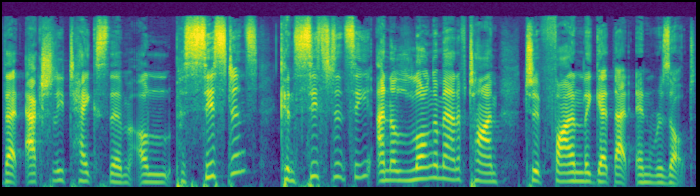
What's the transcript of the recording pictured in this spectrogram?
that actually takes them a persistence, consistency, and a long amount of time to finally get that end result.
